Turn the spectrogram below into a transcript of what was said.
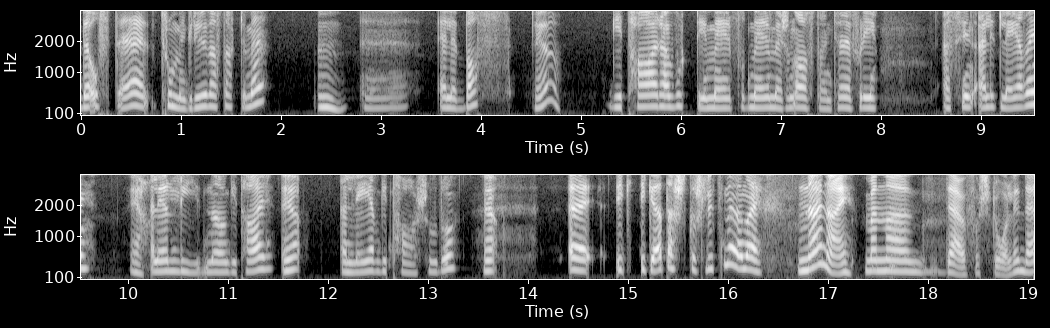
det er ofte trommegruv jeg starter med, Mm. eh, eller bass. Ja. Gitar har mer, fått mer og mer sånn avstand til det, fordi jeg, syn, jeg er litt lei av den. Ja. Jeg er lei av lyden av gitar. Ja. Jeg er lei av gitarsolo. Ja. Eh, ikke, ikke at jeg skal slutte med det, nei. Nei, nei, men uh, det er jo forståelig det,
